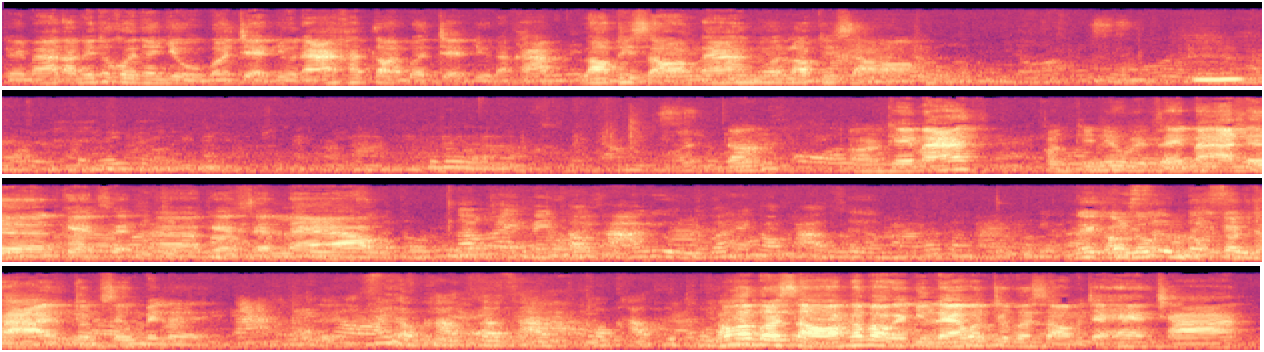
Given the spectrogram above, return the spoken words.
เคไหมตอนนี้ทุกคนยังอยู่เบอร์เจ็ดอยู่นะ ขั้นตอนเบอร์เจ็ดอยู่นะครับ รอบที่สองนะนวดรอบที่สอง Alright, done โอเคไหม continue with เสร็จ the มาอันเดิมเกตเสร็จอ่าเกตเสร็จแล้ว ต้องให้เป็นขาวๆอยู่หรือว่าให้ขาวๆเติมเฮ้ยเขาลุกจนขาจนซึมไปเลย ให้ขาวๆขาวๆขาวๆคือโทนเพราะว่าเบอร์สองเขาบอกกันอยู่แล้วว่าจุดเบอร์สองมันจะแห้งช้าอ่า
